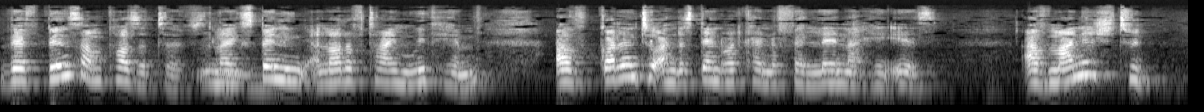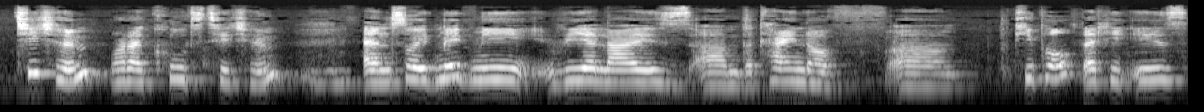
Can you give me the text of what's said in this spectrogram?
there have been some positives, like spending a lot of time with him. I've gotten to understand what kind of a learner he is. I've managed to teach him what I could teach him, and so it made me realize um, the kind of um people that he is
